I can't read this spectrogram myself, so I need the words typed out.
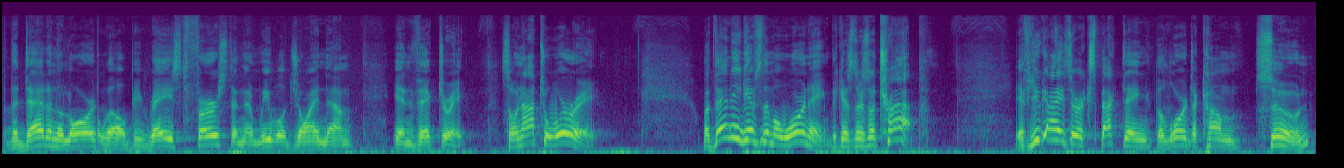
the dead and the Lord will be raised first, and then we will join them in victory. So, not to worry. But then he gives them a warning because there's a trap. If you guys are expecting the Lord to come soon,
